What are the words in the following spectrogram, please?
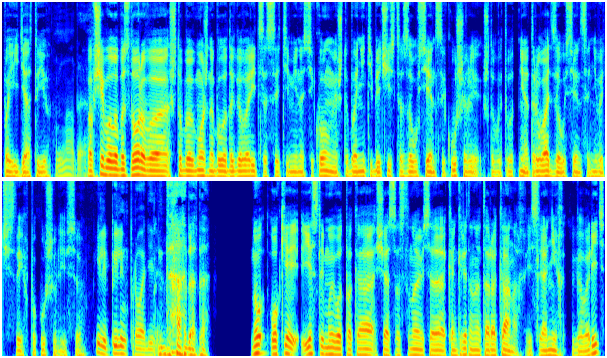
поедят ее. Ну да. Вообще было бы здорово, чтобы можно было договориться с этими насекомыми, чтобы они тебя чисто заусенцы кушали, чтобы это вот не отрывать заусенцы, они вот чисто их покушали и все. Или пилинг проводили. Да, да, да. Ну, окей, если мы вот пока сейчас остановимся конкретно на тараканах, если о них говорить,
